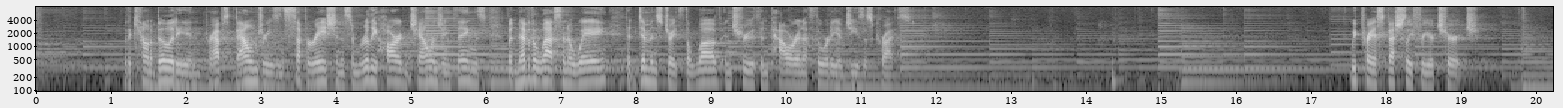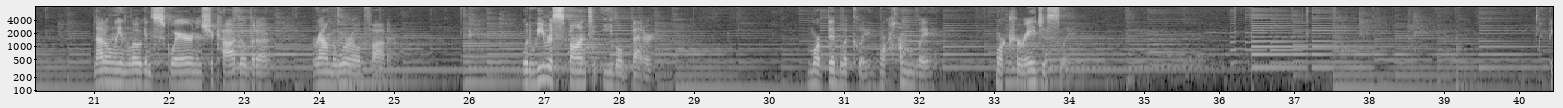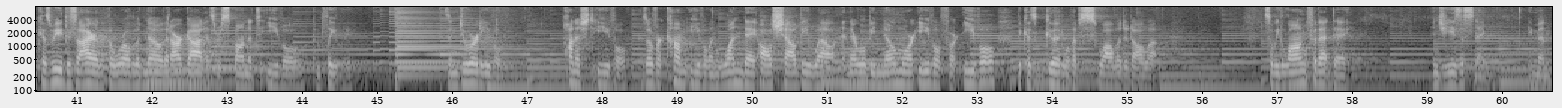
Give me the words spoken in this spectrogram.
with accountability and perhaps boundaries and separation and some really hard and challenging things, but nevertheless in a way that demonstrates the love and truth and power and authority of Jesus Christ. We pray especially for your church, not only in Logan Square and in Chicago, but uh, around the world, Father. Would we respond to evil better? more biblically, more humbly, more courageously. Because we desire that the world would know that our God has responded to evil completely, has endured evil, punished evil, has overcome evil, and one day all shall be well, and there will be no more evil for evil because good will have swallowed it all up. So we long for that day. In Jesus' name. Amen.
